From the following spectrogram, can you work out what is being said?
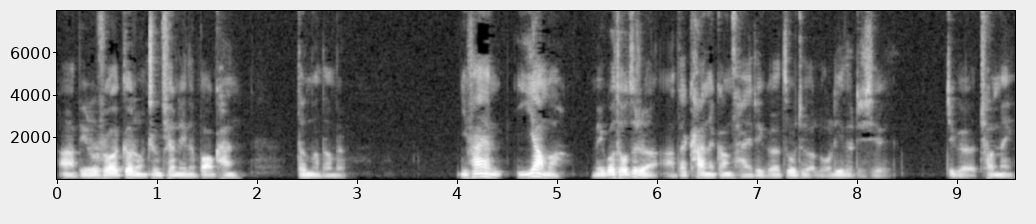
啊，比如说各种证券类的报刊，等等等等。你发现一样吗？美国投资者啊，在看着刚才这个作者罗列的这些这个传媒。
